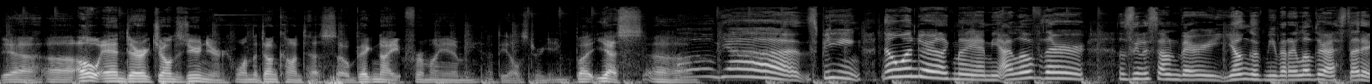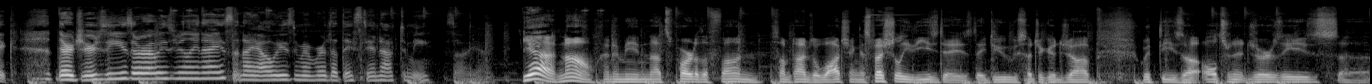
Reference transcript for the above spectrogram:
Yeah. Uh, oh, and Derrick Jones Jr. won the dunk contest. So big night for Miami at the All Star game. But yes. Uh, oh yeah. Speaking, no wonder I like Miami. I love their. This is gonna sound very young of me, but I love their aesthetic. Their jerseys are always really nice, and I always remember that they stand out to me. So yeah. Yeah, no, and I mean that's part of the fun sometimes of watching, especially these days. They do such a good job with these uh, alternate jerseys. Uh,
